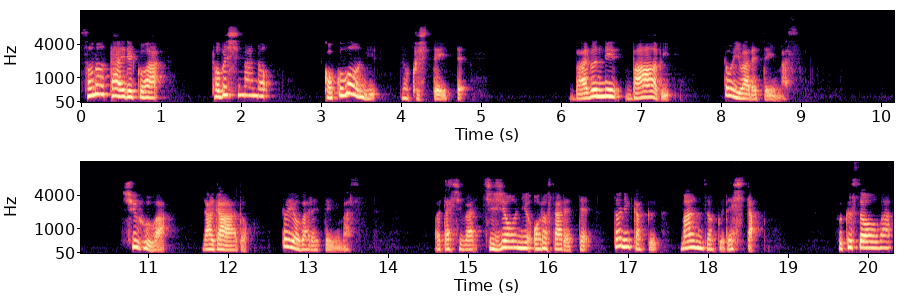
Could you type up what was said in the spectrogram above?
その大陸は飛島の国王に属していてバルニバービと言われています。主婦はラガードと呼ばれています。私は地上に降ろされてとにかく満足でした。服装は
